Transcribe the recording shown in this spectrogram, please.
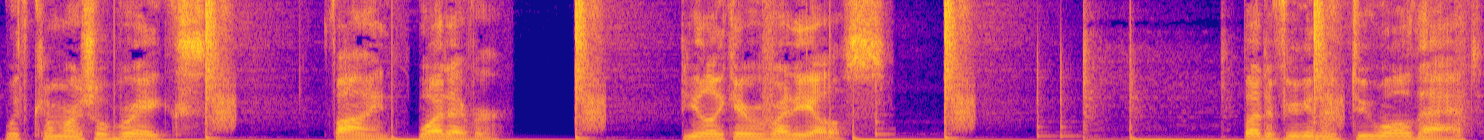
with commercial breaks, fine, whatever. Be like everybody else. But if you're gonna do all that,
